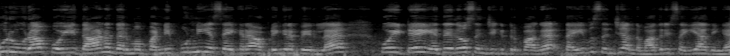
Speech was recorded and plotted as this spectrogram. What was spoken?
ஊர் ஊராக போய் தான தர்மம் பண்ணி புண்ணிய சேகர அப்படிங்கிற பேரில் போயிட்டு எதேதோ செஞ்சுக்கிட்டு இருப்பாங்க. தயவு செஞ்சு அந்த மாதிரி செய்யாதீங்க.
